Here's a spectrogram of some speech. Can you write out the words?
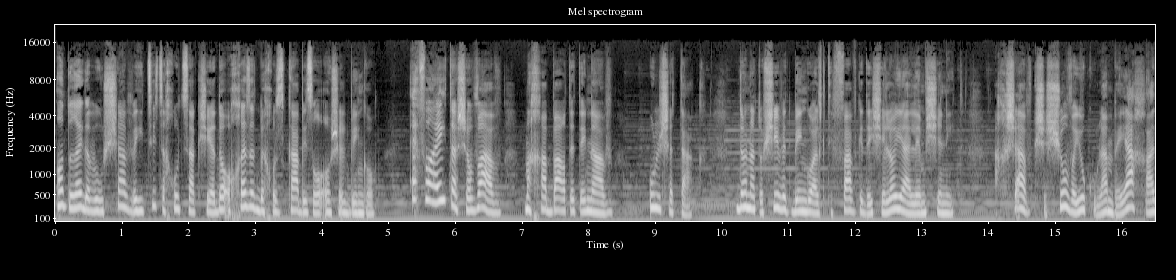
עוד רגע והוא שב והציץ החוצה כשידו אוחזת בחוזקה בזרועו של בינגו. איפה היית, שובב? מחה בארט את עיניו. אול שתק. דונט הושיב את בינגו על כתפיו כדי שלא ייעלם שנית. עכשיו, כששוב היו כולם ביחד,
